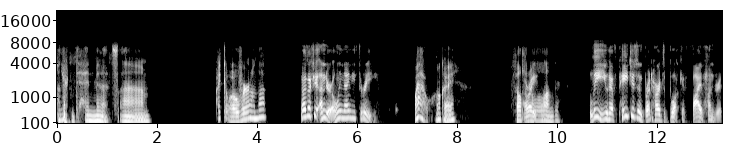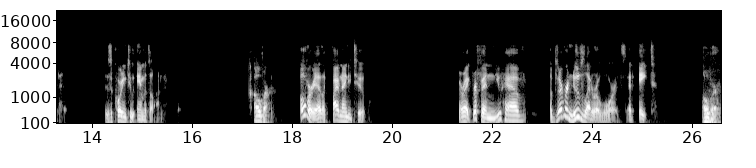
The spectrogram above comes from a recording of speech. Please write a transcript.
110 minutes. Um, I go over on that. No, it's actually under, only 93. Wow. Okay. Felt All it right. a little longer. Lee, you have pages in Bret Hart's book at 500. This is according to Amazon. Over. Over, yeah, like 592. All right, Griffin, you have Observer Newsletter Awards at eight. Over.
